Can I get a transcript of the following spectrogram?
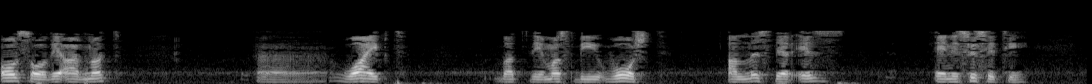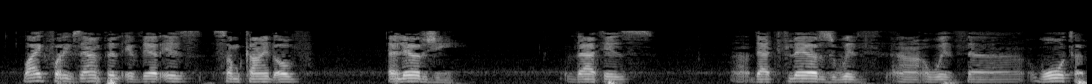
also they are not uh, wiped, but they must be washed unless there is a necessity. Like, for example, if there is some kind of allergy that is uh, that flares with uh, with uh, water.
